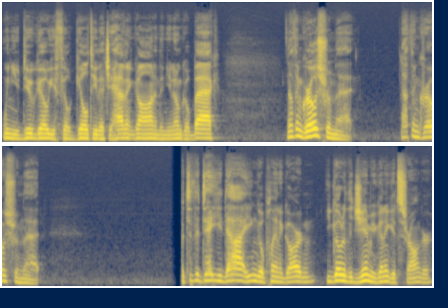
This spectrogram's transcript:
when you do go, you feel guilty that you haven't gone and then you don't go back. Nothing grows from that. Nothing grows from that. But to the day you die, you can go plant a garden. You go to the gym, you're going to get stronger.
